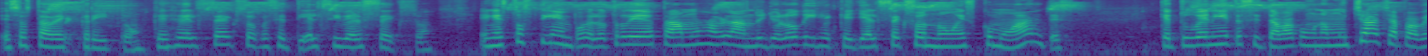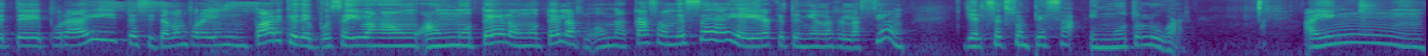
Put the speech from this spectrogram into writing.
Eso está descrito, que es el sexo, que es el cibersexo. En estos tiempos, el otro día estábamos hablando y yo lo dije, que ya el sexo no es como antes. Que tú venías y te citabas con una muchacha para verte por ahí, te citaban por ahí en un parque, después se iban a un, a un motel, a un hotel, a una casa, donde sea, y ahí era que tenían la relación. Ya el sexo empieza en otro lugar. Hay en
